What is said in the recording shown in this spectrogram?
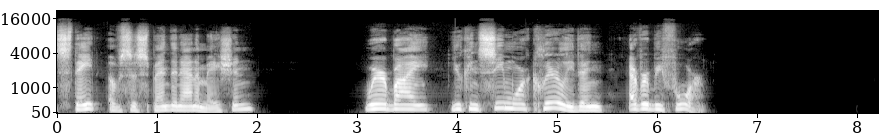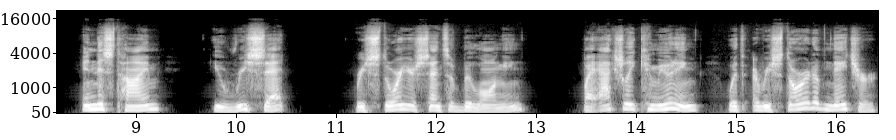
state of suspended animation, whereby you can see more clearly than ever before. In this time, you reset, restore your sense of belonging, by actually communing with a restorative nature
